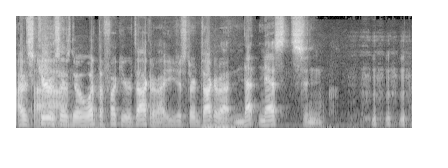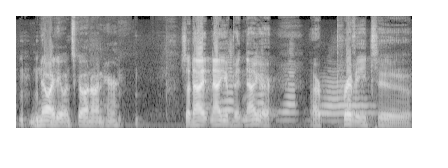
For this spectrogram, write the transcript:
I was curious as to what the fuck you were talking about. You just started talking about nut nests and no idea what's going on here. So now, now you've been now you're are privy to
